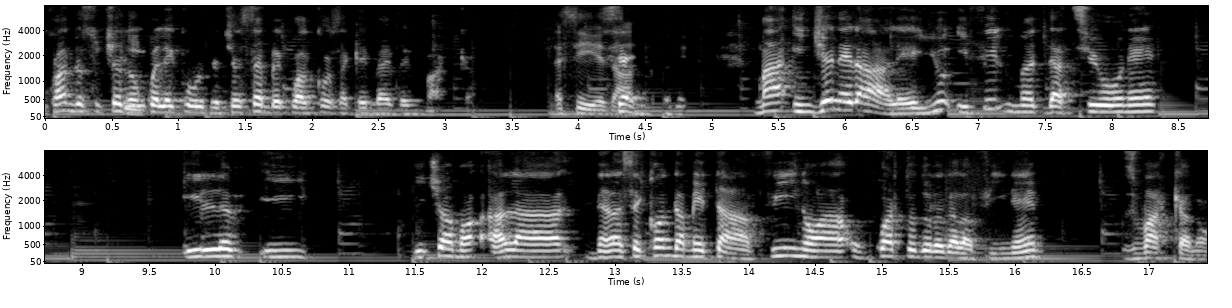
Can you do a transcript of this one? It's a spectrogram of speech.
quando succedono sì. quelle cose c'è sempre qualcosa che va in banca. Eh sì, esatto. Sempre. Ma in generale io, i film d'azione il, i, diciamo alla, nella seconda metà fino a un quarto d'ora dalla fine svaccano,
